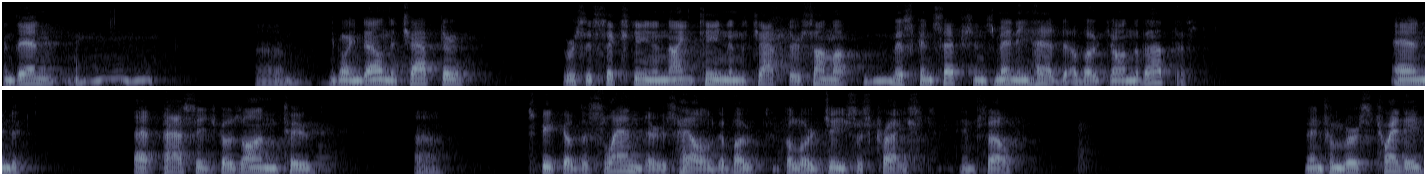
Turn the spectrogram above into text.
And then, um, going down the chapter, verses 16 and 19 in the chapter sum up misconceptions many had about John the Baptist. And that passage goes on to uh, speak of the slanders held about the Lord Jesus Christ himself. Then from verse 20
